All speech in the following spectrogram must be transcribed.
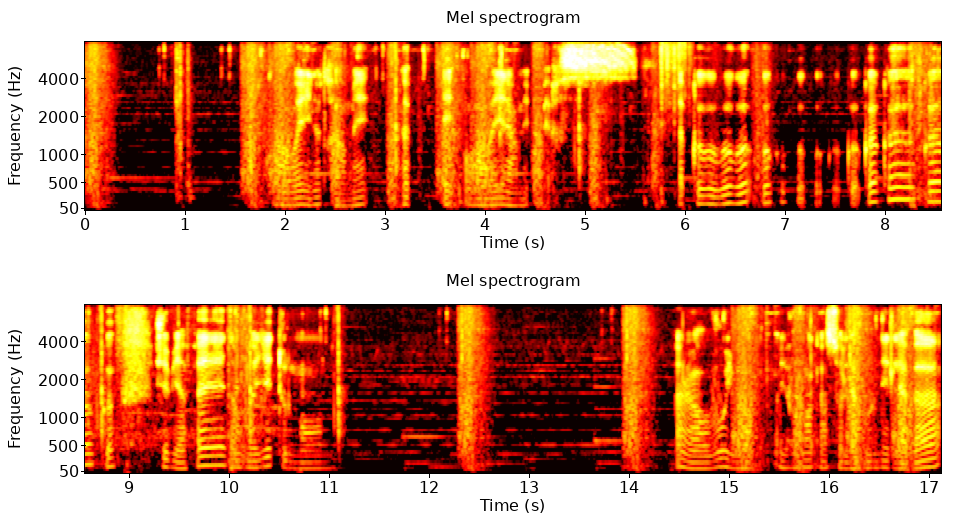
Donc on va envoyer une autre armée. Hop, et on va envoyer l'armée perse. Hop, go go go go go go go go go go go go J'ai bien fait d'envoyer tout le monde. Alors vous, il, il vous manque un soldat, vous venez de là-bas.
